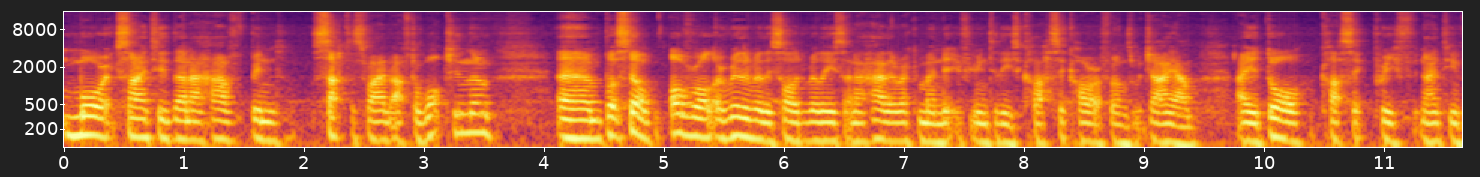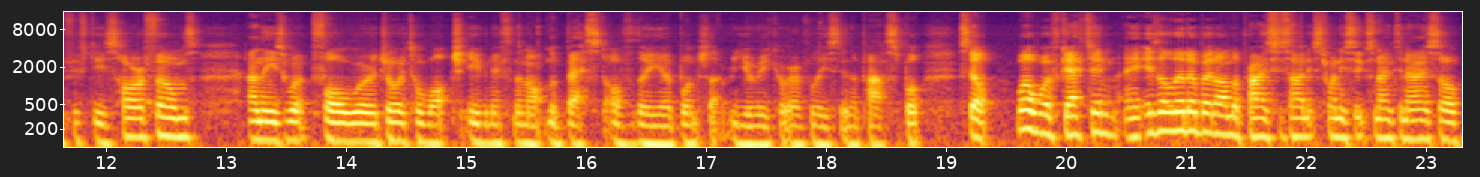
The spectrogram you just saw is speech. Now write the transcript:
more excited than I have been satisfied after watching them. Um, but still, overall, a really, really solid release, and I highly recommend it if you're into these classic horror films, which I am. I adore classic pre 1950s horror films, and these were four were a joy to watch, even if they're not the best of the uh, bunch that Eureka have released in the past. But still, well worth getting. It is a little bit on the pricey side. It's twenty six ninety nine. So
